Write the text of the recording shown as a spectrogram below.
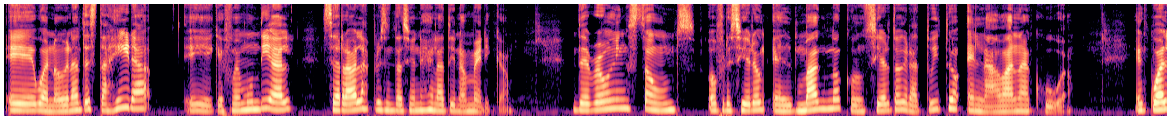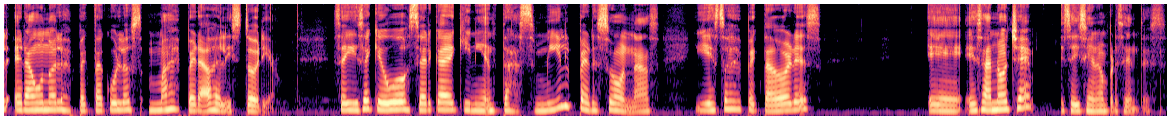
Eh, bueno, durante esta gira eh, que fue mundial, cerraba las presentaciones en Latinoamérica. The Rolling Stones ofrecieron el magno concierto gratuito en La Habana, Cuba, el cual era uno de los espectáculos más esperados de la historia. Se dice que hubo cerca de 500.000 personas y estos espectadores eh, esa noche se hicieron presentes.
